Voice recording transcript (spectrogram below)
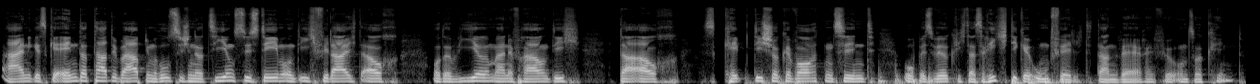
einiges geändert hat, überhaupt im russischen Erziehungssystem und ich vielleicht auch, oder wir, meine Frau und ich, da auch skeptischer geworden sind, ob es wirklich das richtige Umfeld dann wäre für unser Kind.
